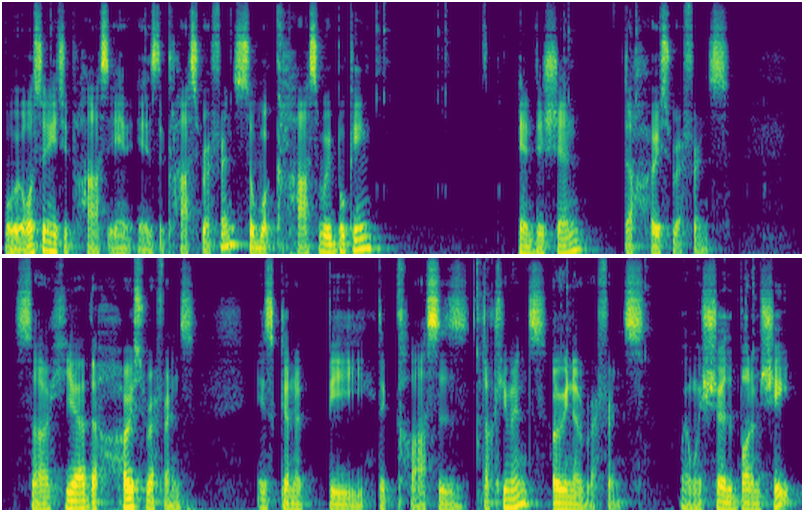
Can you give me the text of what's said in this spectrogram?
What we also need to pass in is the class reference. So what class are we booking? In addition the host reference. So here the host reference is going to be the class's document owner reference. When we show the bottom sheet,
